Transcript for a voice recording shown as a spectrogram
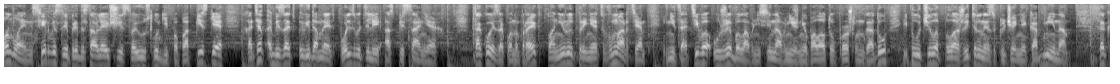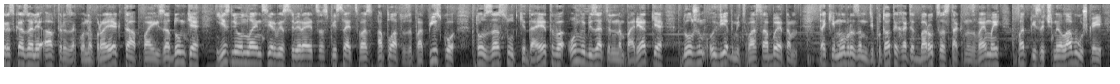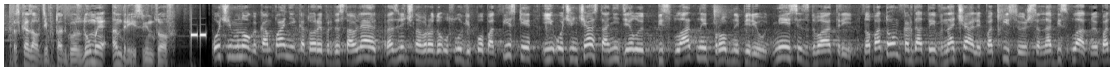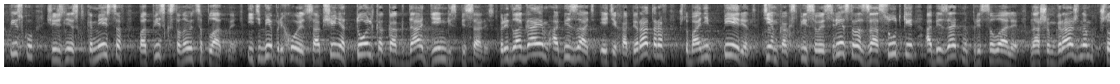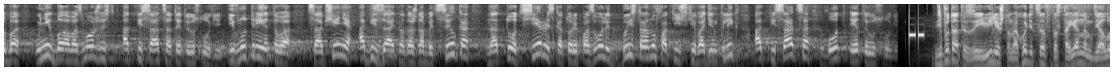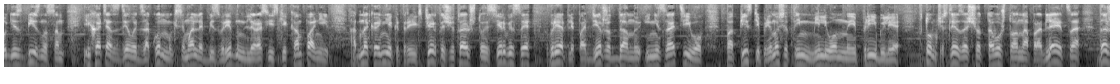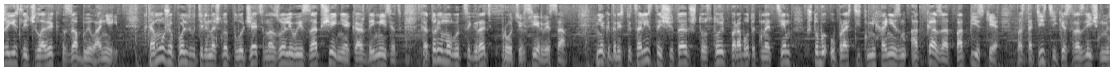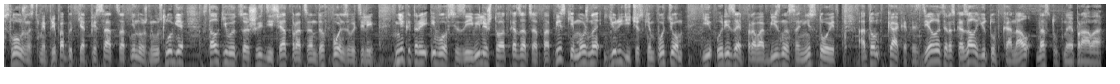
Онлайн-сервисы, предоставляющие свои услуги по подписке, хотят обязать уведомлять пользователей о списаниях. Такой законопроект планируют принять в марте. Инициатива уже была внесена в Нижнюю палату в прошлом году и получила положительное заключение Кабмина. Как рассказали авторы законопроекта, по их задумке, если онлайн-сервис собирается списать с вас оплату за подписку, то за сутки до этого он в обязательном порядке должен уведомить вас об этом. Таким образом, депутаты хотят бороться с так называемой подписочной ловушкой, рассказал сказал депутат Госдумы Андрей Свинцов. Очень много компаний, которые предоставляют различного рода услуги по подписке, и очень часто они делают бесплатный пробный период – месяц, два, три. Но потом, когда ты вначале подписываешься на бесплатную подписку, через несколько месяцев подписка становится платной. И тебе приходит сообщение только когда деньги списались. Предлагаем обязать этих операторов, чтобы они перед тем, как списывать средства, за сутки обязательно присылали нашим гражданам, чтобы у них была возможность отписаться от этой услуги. И внутри внутри этого сообщения обязательно должна быть ссылка на тот сервис, который позволит быстро, ну фактически в один клик отписаться от этой услуги. Депутаты заявили, что находятся в постоянном диалоге с бизнесом и хотят сделать закон максимально безвредным для российских компаний. Однако некоторые эксперты считают, что сервисы вряд ли поддержат данную инициативу. Подписки приносят им миллионные прибыли, в том числе за счет того, что она продляется, даже если человек забыл о ней. К тому же пользователи начнут получать назойливые сообщения каждый месяц, которые могут сыграть против сервиса. Некоторые специалисты считают, что стоит поработать над тем, чтобы упростить механизм отказа от подписки подписки. По статистике, с различными сложностями при попытке отписаться от ненужной услуги сталкиваются 60% пользователей. Некоторые и вовсе заявили, что отказаться от подписки можно юридическим путем и урезать права бизнеса не стоит. О том, как это сделать, рассказал YouTube-канал «Доступное право».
